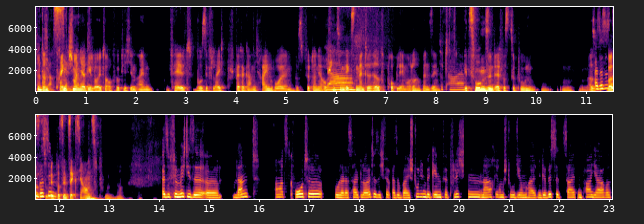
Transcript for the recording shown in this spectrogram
und dann drängt man ja die Leute auch wirklich in ein Feld, wo sie vielleicht später gar nicht rein wollen. Das führt dann ja auch ja. schon zum nächsten Mental Health Problem, oder? Wenn sie Total. gezwungen sind, etwas zu tun, also, also was bisschen, etwas in sechs Jahren zu tun. Ja. Also für mich diese äh, Landarztquote oder dass halt Leute sich, also bei Studienbeginn verpflichten, nach ihrem Studium halt eine gewisse Zeit, ein paar Jahre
